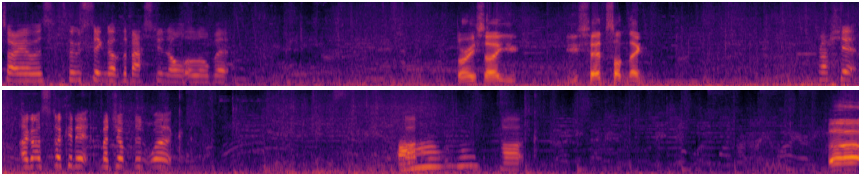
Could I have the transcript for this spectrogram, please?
Sorry, I was boosting up the Bastion ult a little bit. Sorry, sir, you you said something. Oh shit, I got stuck in it. My jump didn't work. Ah, Fuck. Uh,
